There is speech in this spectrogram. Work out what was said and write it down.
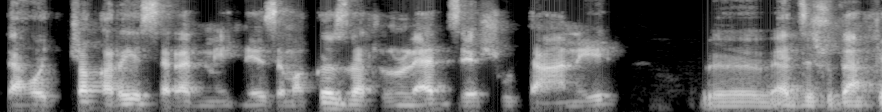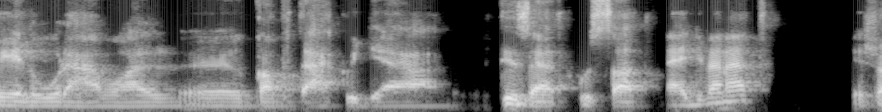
de hogy csak a részeredményt nézem, a közvetlenül edzés utáni, edzés után fél órával kapták ugye 10-20-at, 40-et, és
